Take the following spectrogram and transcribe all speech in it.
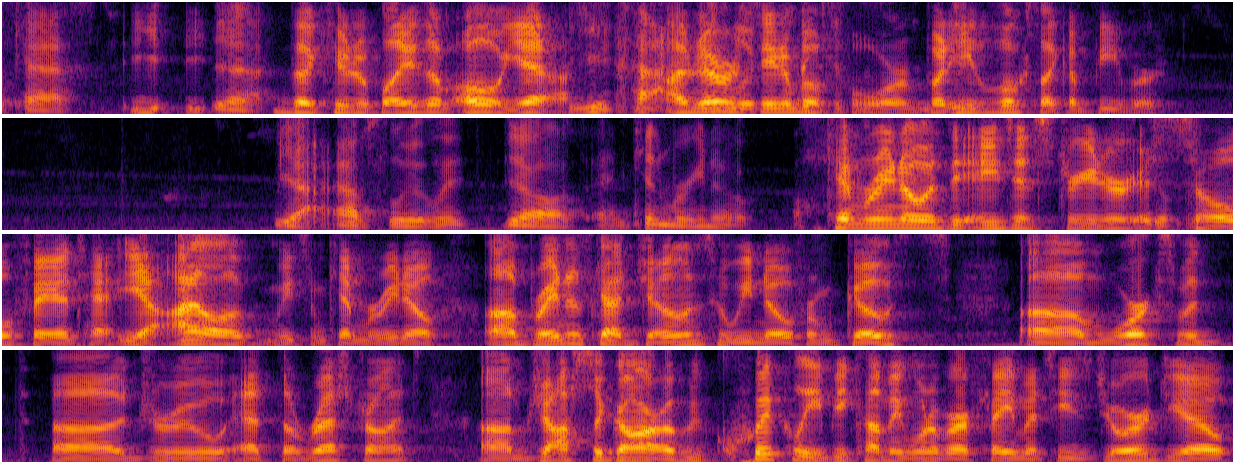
famous. cast. Y- Yeah. The kid who plays him? Oh, yeah. Yeah, I've never seen him like before, but he looks like a Bieber. Yeah, absolutely. Yeah, and Ken Marino. Ken Marino is the Agent Streeter is so fantastic. Yeah, I love me some Ken Marino. Uh, Brandon Scott Jones, who we know from Ghosts, um, works with uh, Drew at the restaurant. Um, Josh Segarra, who's quickly becoming one of our favorites. He's Giorgio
